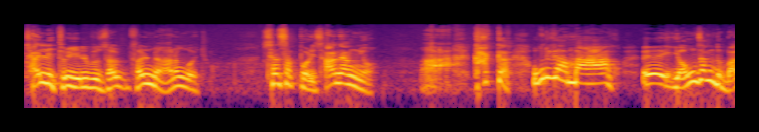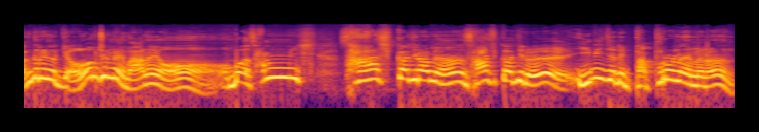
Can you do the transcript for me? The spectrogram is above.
자일리토리 일부 설, 설명하는 거죠. 새싹벌이 사냥류. 아, 각각, 우리가 막, 에, 영상도 만들어낼 게 엄청나게 많아요. 뭐, 30, 40가지라면 40가지를 이리저리 다 풀어내면은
